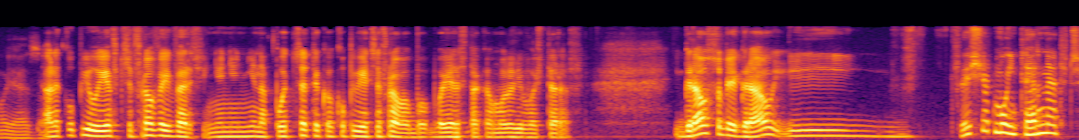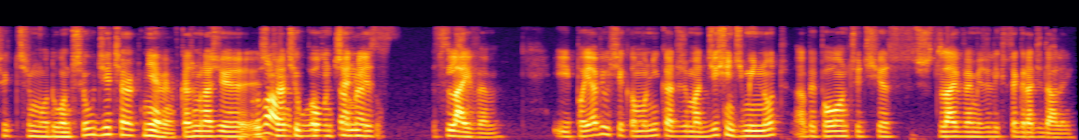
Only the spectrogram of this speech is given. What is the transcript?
O Jezu. ale kupił je w cyfrowej wersji. Nie, nie, nie na płytce, tylko kupił je cyfrowo, bo, bo jest taka możliwość teraz. I grał sobie, grał i wysiadł mu internet, czy, czy mu odłączył dzieciak? Nie wiem. W każdym razie Próbowało, stracił połączenie z, z live'em. I pojawił się komunikat, że ma 10 minut, aby połączyć się z, z live'em, jeżeli chce grać dalej.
